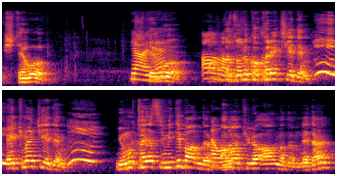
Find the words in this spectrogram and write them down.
İşte bu. Yani işte bu. almamış. Hafta sonu kokoreç yedim. ekmek yedim. Yumurtaya simidi bandım Ya onu- ama kilo almadım. Neden?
